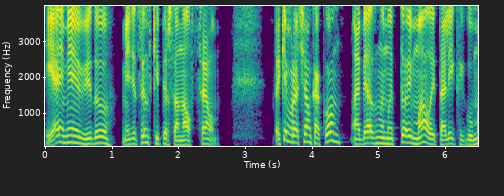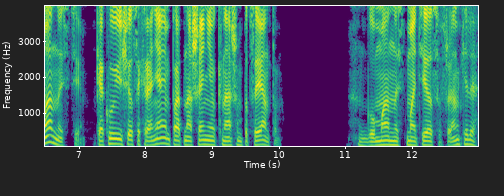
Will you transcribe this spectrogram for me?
я имею в виду медицинский персонал в целом. Таким врачам, как он, обязаны мы той малой таликой гуманности, какую еще сохраняем по отношению к нашим пациентам. Гуманность Матиаса Френкеля?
